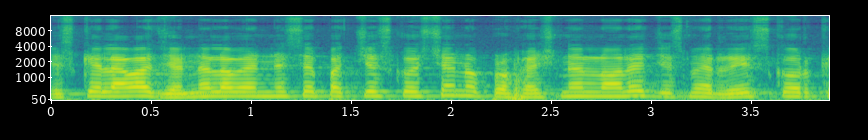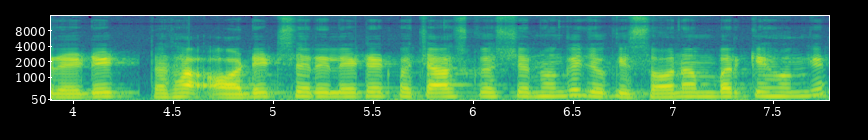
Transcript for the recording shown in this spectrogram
इसके अलावा जनरल अवेयरनेस से पच्चीस क्वेश्चन और प्रोफेशनल नॉलेज जिसमें रिस्क और क्रेडिट तथा ऑडिट से रिलेटेड पचास क्वेश्चन होंगे, जो की सौ नंबर के होंगे।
